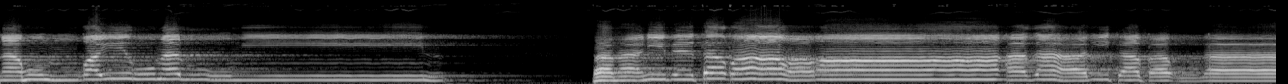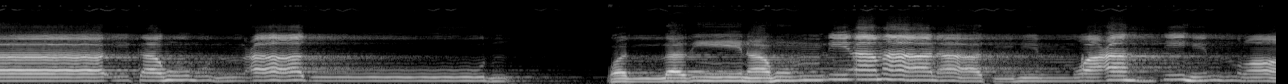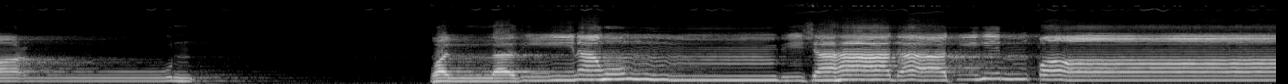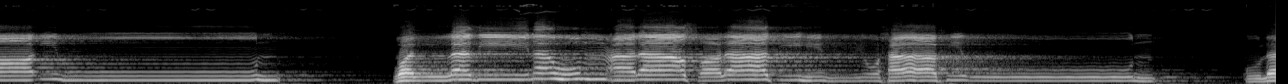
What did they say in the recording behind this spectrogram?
فإنهم غير ملومين. فمن ابتغى وراء ذلك فأولئك هم العادون. والذين هم لأماناتهم وعهدهم راعون. والذين هم بشهاداتهم قائمون والذين هم على صلاتهم يحافظون أولئك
